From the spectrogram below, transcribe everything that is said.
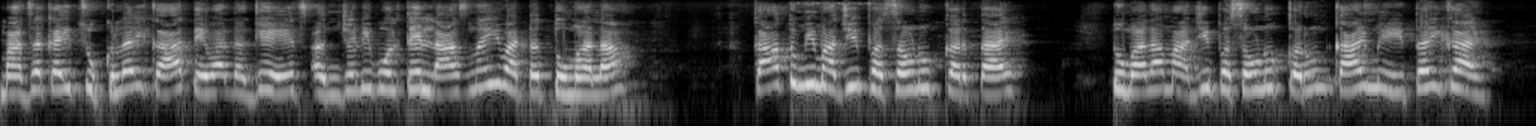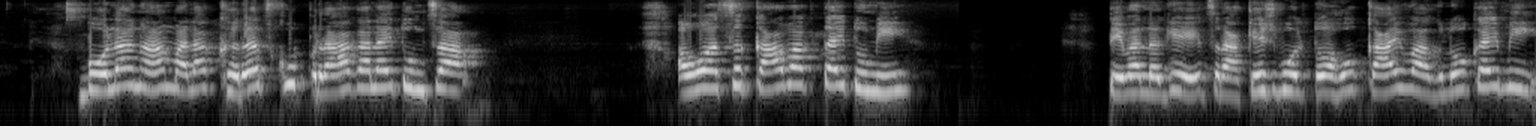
माझं काही चुकलंय का? तेव्हा लगेच अंजली बोलते लाज नाही वाटत तुम्हाला? का तुम्ही माझी फसवणूक करताय? तुम्हाला माझी फसवणूक करून काय मिळतंय काय? बोला ना मला खरंच खूप राग आलाय तुमचा. अहो असं का वागताय तुम्ही? तेव्हा लगेच राकेश बोलतो अहो काय वागलो काय मी?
